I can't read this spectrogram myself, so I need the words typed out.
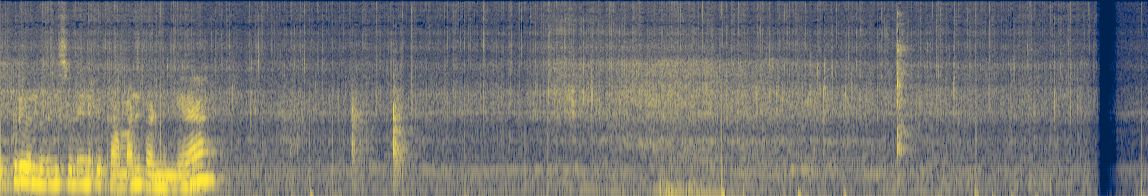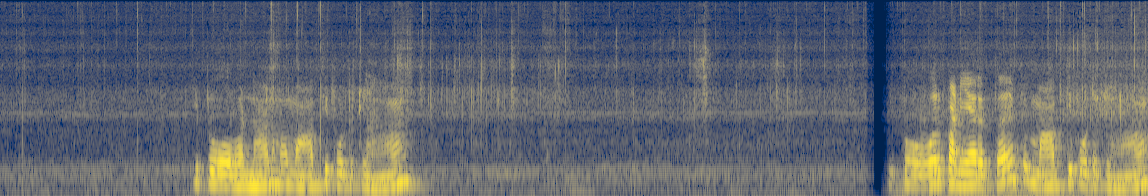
எப்படி வந்ததுன்னு சொல்லி எனக்கு கமெண்ட் பண்ணுங்கள் இப்போ ஒவ்வொன்றா நம்ம மாற்றி போட்டுக்கலாம். ஒவ்வொரு பணியாரத்தை இப்போ மாற்றி போட்டுக்கலாம்.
